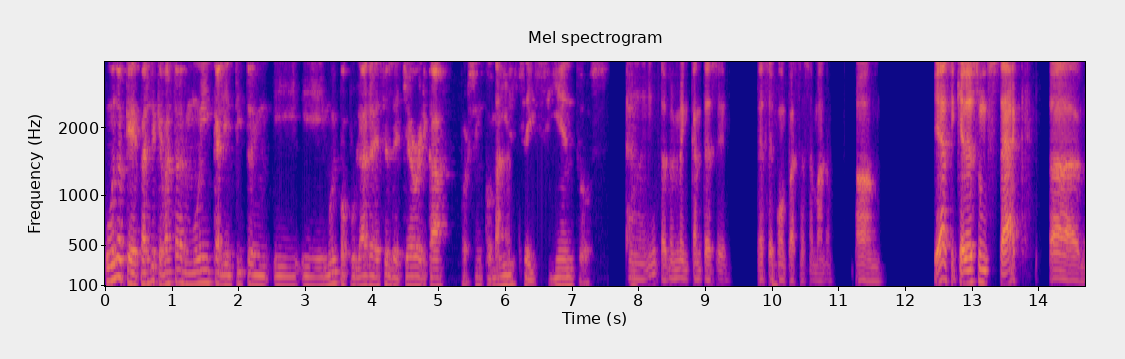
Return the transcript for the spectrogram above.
Uno que parece que va a estar muy calientito y, y- y muy popular es el de Jared Goff por 5600. Ujú, También me encanta ese, ese compa esta semana. Um, yeah, si quieres un stack, uh,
